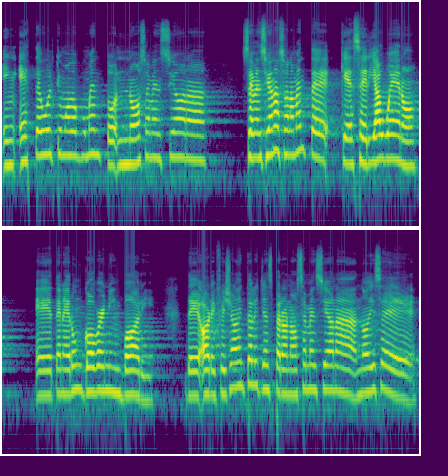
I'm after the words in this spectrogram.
en este último documento no se menciona, se menciona solamente que sería bueno eh, tener un governing body de artificial intelligence, pero no se menciona, no dice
